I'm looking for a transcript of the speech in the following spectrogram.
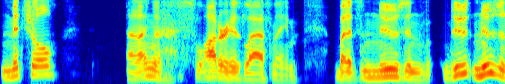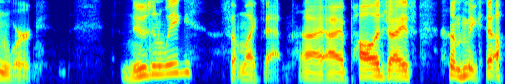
Mitchell, and I'm going to slaughter his last name, but it's Neusen, Neusenwerg. Neusenwig? something like that. I, I apologize, Miguel,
